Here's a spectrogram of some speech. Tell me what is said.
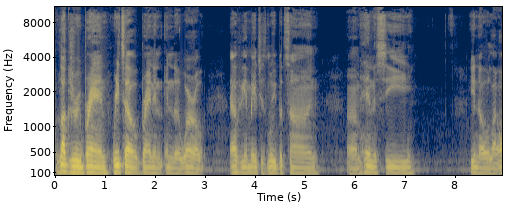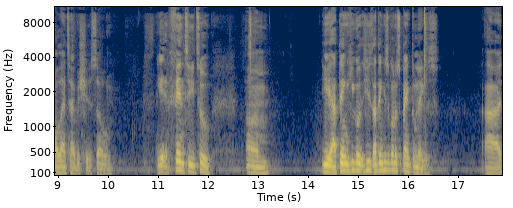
luxury brand, retail brand in, in the world. LVMH is Louis Vuitton, um, Hennessy, you know, like all that type of shit. So, yeah, Fenty too. Um, yeah, I think he go, he's I think he's gonna spank them niggas. I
